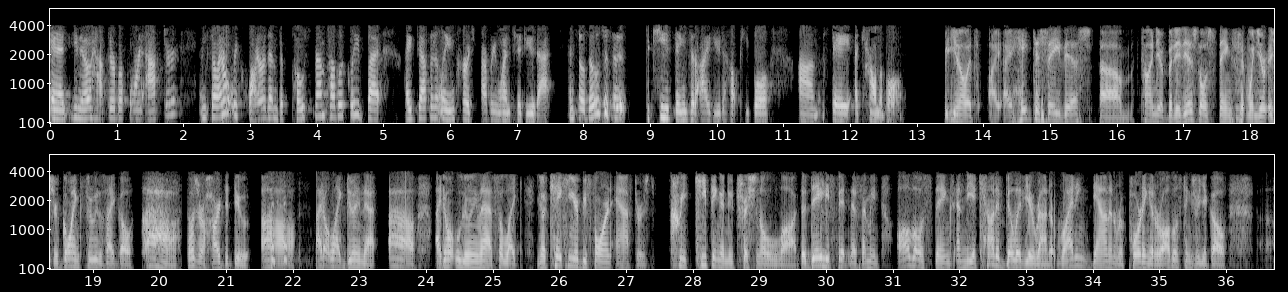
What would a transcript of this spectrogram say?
and, you know, have their before and after. And so I don't require them to post them publicly, but I definitely encourage everyone to do that. And so those are the, the key things that I do to help people um, stay accountable you know, it's I, I hate to say this, um, Tanya, but it is those things that when you're as you're going through this, I go, oh, those are hard to do. Oh, I don't like doing that. Oh, I don't doing that. So like, you know, taking your before and afters, cre- keeping a nutritional log, the daily fitness. I mean, all those things and the accountability around it, writing down and reporting it, are all those things where you go,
